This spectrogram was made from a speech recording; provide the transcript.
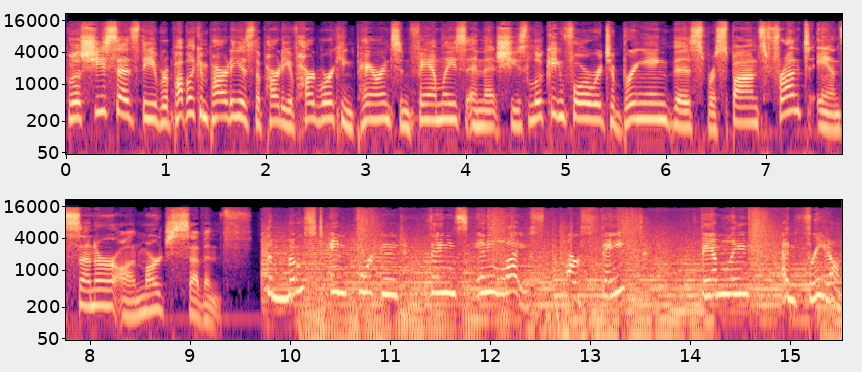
Well, she says the Republican Party is the party of hardworking parents and families, and that she's looking forward to bringing this response front and center on March 7th. The most important things in life are faith, family, and freedom.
